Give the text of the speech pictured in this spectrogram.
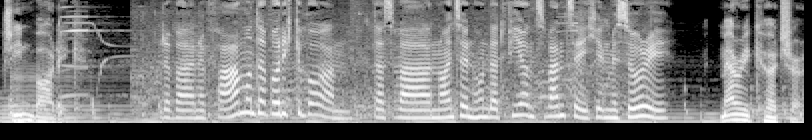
Gene Bordick. Da war eine Farm und da wurde ich geboren. Das war 1924 in Missouri. Mary Kircher.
